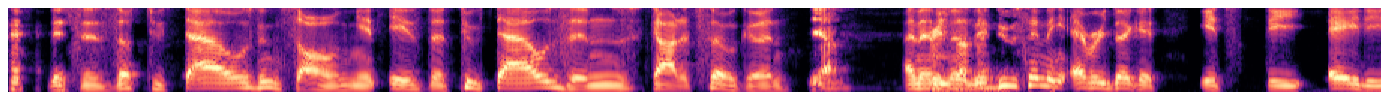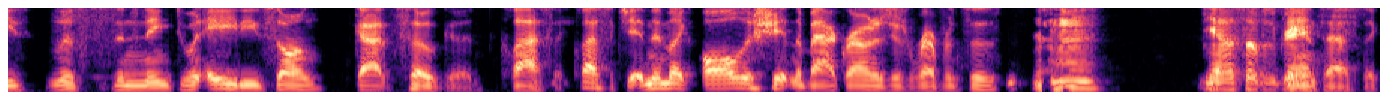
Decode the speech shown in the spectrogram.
this is a 2000 song. It is the 2000s. God, it's so good. Yeah. And then they do the same thing every decade. It's the 80s, listening to an 80s song. God, it's so good. Classic, classic shit. And then like all the shit in the background is just references. hmm Yeah, that stuff was great. Fantastic.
